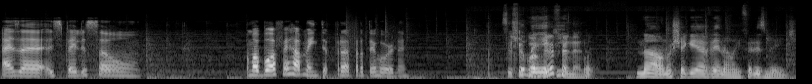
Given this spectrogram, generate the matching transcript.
Mas é, espelhos são uma boa ferramenta pra, pra terror, né? Você chegou a ver, aqui... Fernando? Não, não cheguei a ver não, infelizmente.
